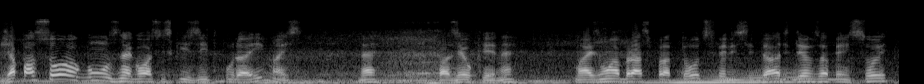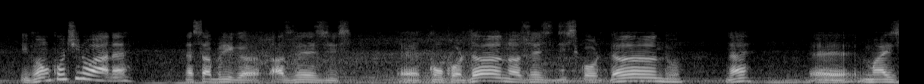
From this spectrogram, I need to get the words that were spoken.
Já passou alguns negócios esquisitos por aí, mas, né? Fazer o quê, né? Mas um abraço para todos, felicidade, Deus abençoe e vamos continuar, né? Nessa briga, às vezes é, concordando, às vezes discordando, né? É, mas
